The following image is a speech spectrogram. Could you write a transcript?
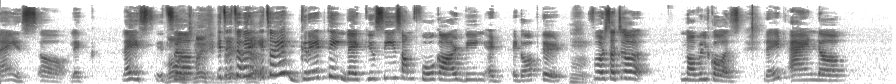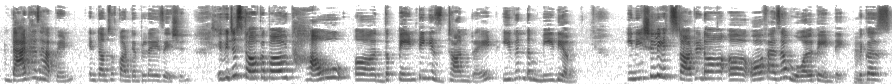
nice uh, like nice. It's No, a it's nice, it's it's, great, it's a very yeah. it's a very great thing. Like you see some folk art being ad- adopted Hmm. for such a novel cause right? And uh, that has happened in terms of contemporarization if we just talk about how uh, the painting is done right? Even the medium. Initially it started o- uh, off as a wall painting because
